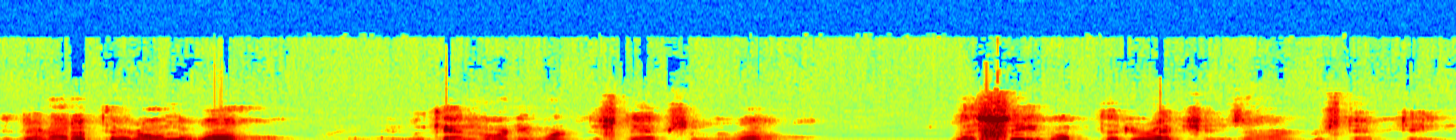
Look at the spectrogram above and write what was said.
And they're not up there on the wall. And we can hardly work the steps on the wall. Let's see what the directions are for step 10.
